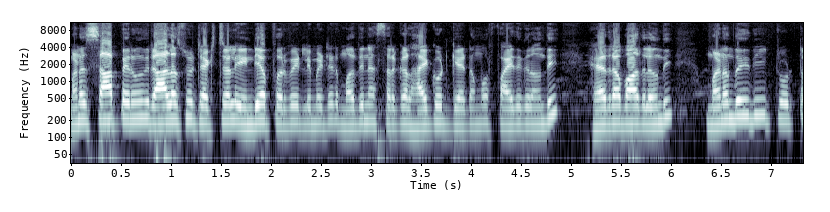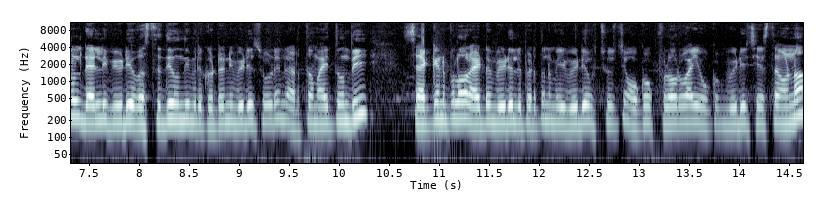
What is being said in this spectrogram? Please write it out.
మన షాప్ పేరు ఉంది Rajalakshmi textile India private limited Madina circle high court gate number five దగ్గర ఉంది హైదరాబాద్లో ఉంది. మనది ఇది టోటల్ ఢిల్లీ వీడియో వస్తుంది ఉంది. మీరు కొన్ని వీడియో చూడండి అర్థమవుతుంది సెకండ్ ఫ్లోర్ ఐటమ్ వీడియోలు పెడుతున్నాం. మీ వీడియో చూసి ఒక్కొక్క ఫ్లోర్ వై ఒక్కొక్క వీడియో చేస్తూ ఉన్నాం.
